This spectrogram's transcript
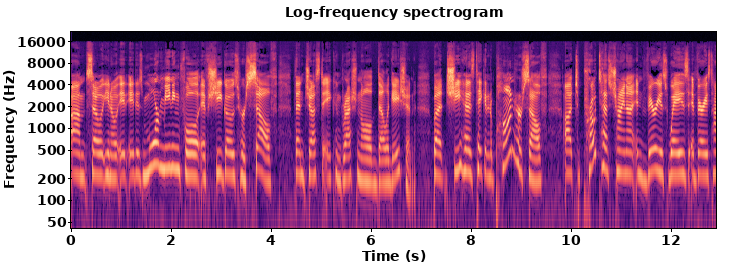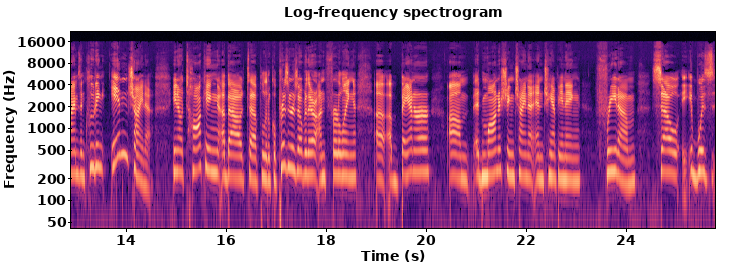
Um, so, you know, it, it is more meaningful if she goes herself than just a congressional delegation. But she has taken it upon herself uh, to protest China in various ways at various times, including in China. You know, talking about uh, political prisoners over there, unfurling uh, a banner, um, admonishing China and championing freedom. So it was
